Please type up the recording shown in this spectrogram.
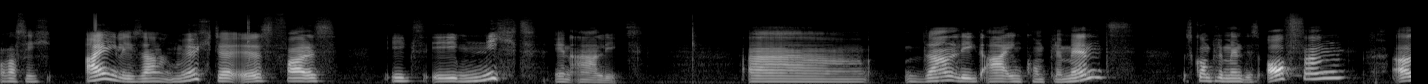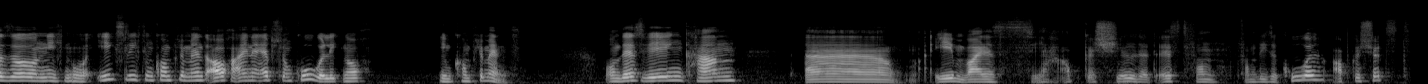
was ich eigentlich sagen möchte, ist, falls x eben nicht in a liegt, äh, dann liegt a im Komplement. Das Komplement ist offen, also nicht nur x liegt im Komplement, auch eine Epsilon-Kugel liegt noch im Komplement. Und deswegen kann äh, eben weil es ja abgeschildert ist von, von dieser Kugel, abgeschützt,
